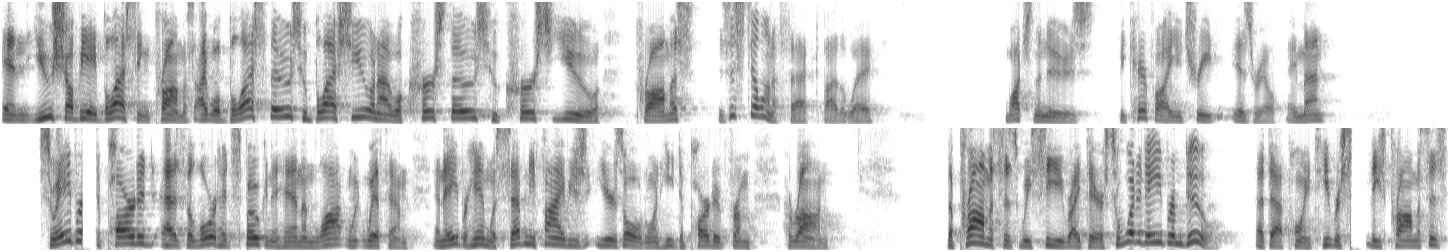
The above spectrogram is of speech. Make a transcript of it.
and you shall be a blessing, promise. I will bless those who bless you, and I will curse those who curse you, promise. Is this still in effect, by the way? Watch the news. Be careful how you treat Israel. Amen? So Abraham departed as the Lord had spoken to him, and Lot went with him. And Abraham was 75 years old when he departed from Haran. The promises we see right there. So what did Abram do at that point? He received these promises.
